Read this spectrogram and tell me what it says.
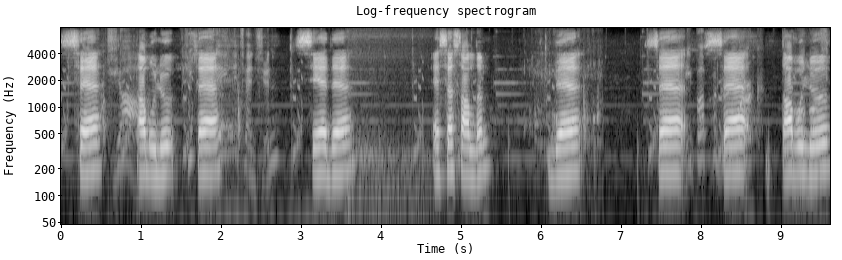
S. W, S. C, D, SS aldım. D, S, S. W,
